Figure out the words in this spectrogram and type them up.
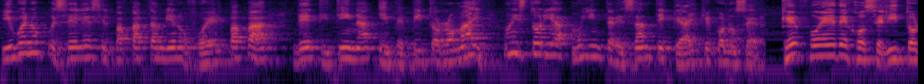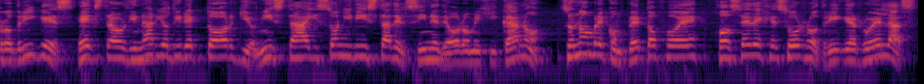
Y bueno, pues él es el papá también, o fue el papá de Titina y Pepito Romay. Una historia muy interesante que hay que conocer. ¿Qué fue de Joselito Rodríguez? Extraordinario director, guionista y sonidista del cine de oro mexicano. Su nombre completo fue José de Jesús Rodríguez Ruelas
